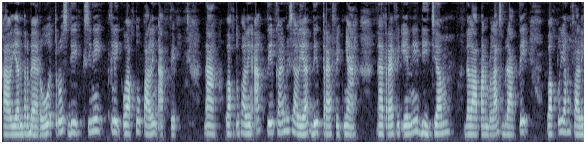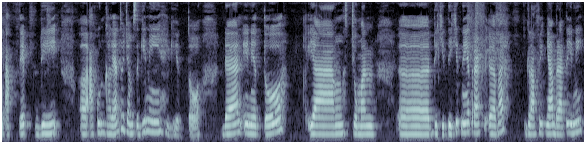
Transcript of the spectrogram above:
kalian terbaru, terus di sini klik waktu paling aktif. Nah, waktu paling aktif kalian bisa lihat di trafficnya. Nah, traffic ini di jam 18 berarti waktu yang paling aktif di uh, akun kalian tuh jam segini gitu. Dan ini tuh yang cuman uh, dikit-dikit nih traffic apa grafiknya berarti ini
